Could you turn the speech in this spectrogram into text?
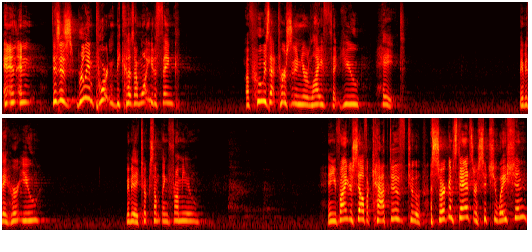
And, and this is really important because I want you to think of who is that person in your life that you hate. Maybe they hurt you. Maybe they took something from you. And you find yourself a captive to a circumstance or a situation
